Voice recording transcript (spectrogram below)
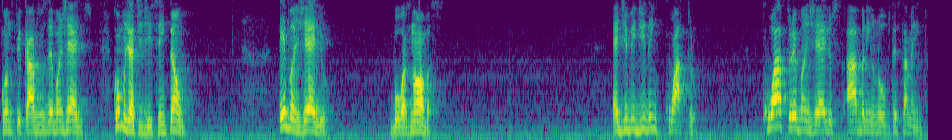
quando ficarmos nos evangelhos. Como já te disse, então, evangelho, boas novas, é dividido em quatro. Quatro evangelhos abrem o Novo Testamento.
